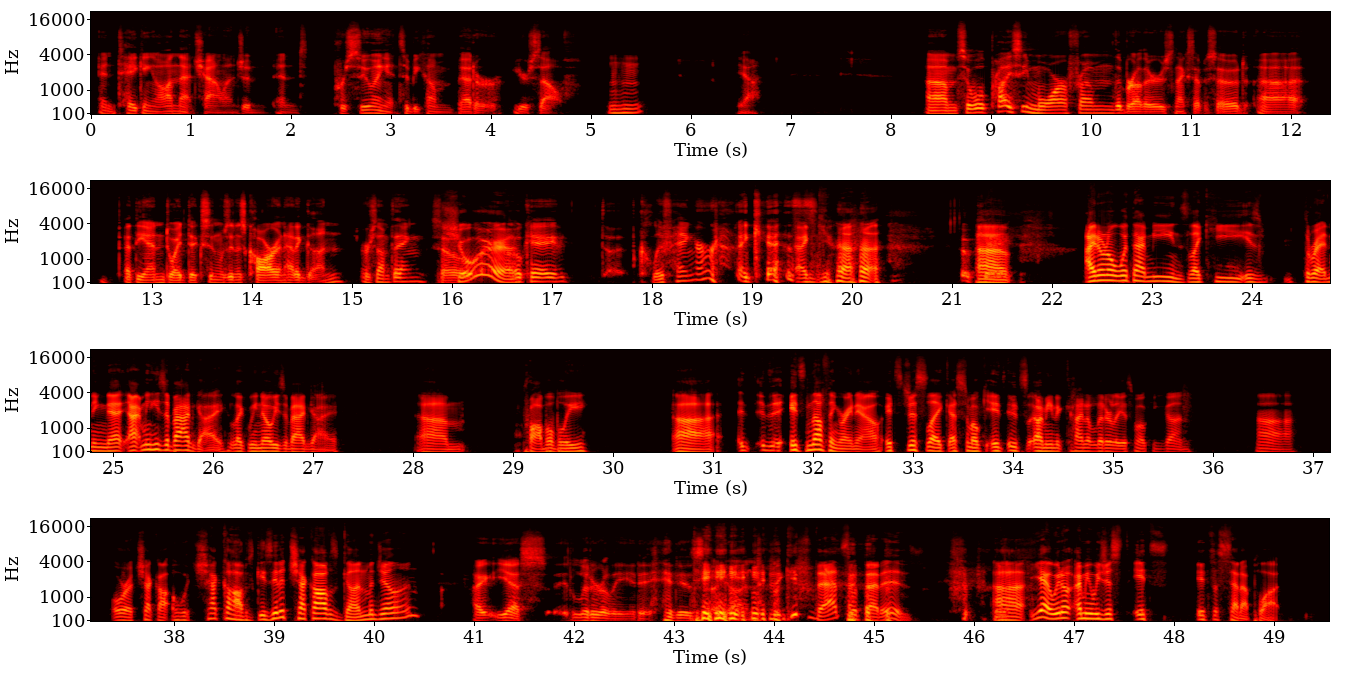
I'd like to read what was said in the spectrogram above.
and taking on that challenge and and pursuing it to become better yourself. Mm-hmm. Yeah. Um, so we'll probably see more from the brothers next episode. Uh, at the end, Dwight Dixon was in his car and had a gun or something. So sure. okay, uh, cliffhanger, I guess. I, okay. Um, I don't know what that means. Like he is threatening Ned. I mean, he's a bad guy. Like we know he's a bad guy. Um, probably. Uh, it, it- it's nothing right now. It's just like a smoke. It, it's I mean, it kind of literally a smoking gun. Uh, or a Chekhov. Oh, a Chekhov's. Is it a Chekhov's gun, Magellan? I yes, it, literally, it it is a gun. That's what that is. Uh, yeah, we don't. I mean, we just it's it's a setup plot,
